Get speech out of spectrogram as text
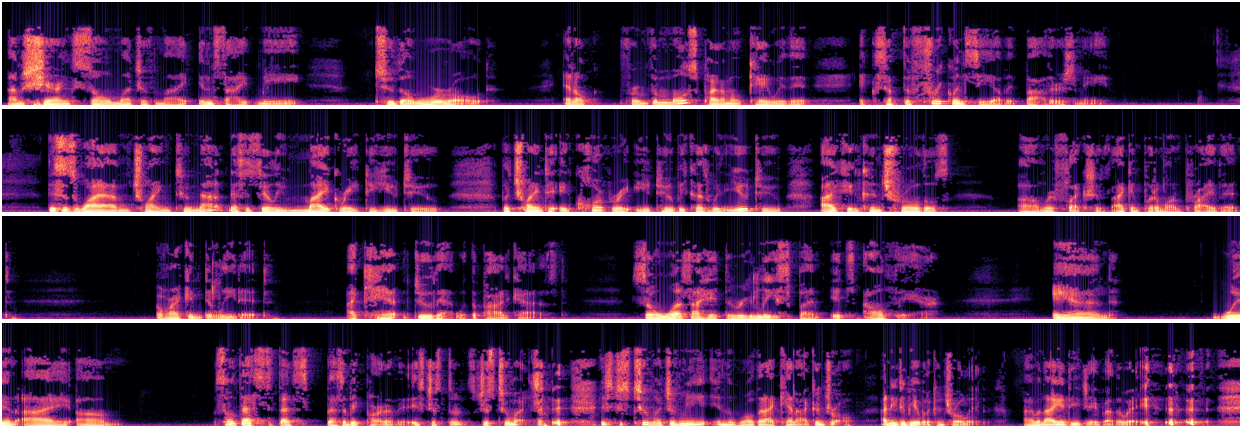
I'm sharing so much of my inside me to the world and for the most part, I'm okay with it, except the frequency of it bothers me. This is why I'm trying to not necessarily migrate to YouTube, but trying to incorporate YouTube because with YouTube, I can control those um, reflections. I can put them on private or I can delete it. I can't do that with the podcast. So once I hit the release button, it's out there. And when I, um, so that's that's that's a big part of it. It's just it's just too much. it's just too much of me in the world that I cannot control. I need to be able to control it. I'm an INTJ, by the way.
